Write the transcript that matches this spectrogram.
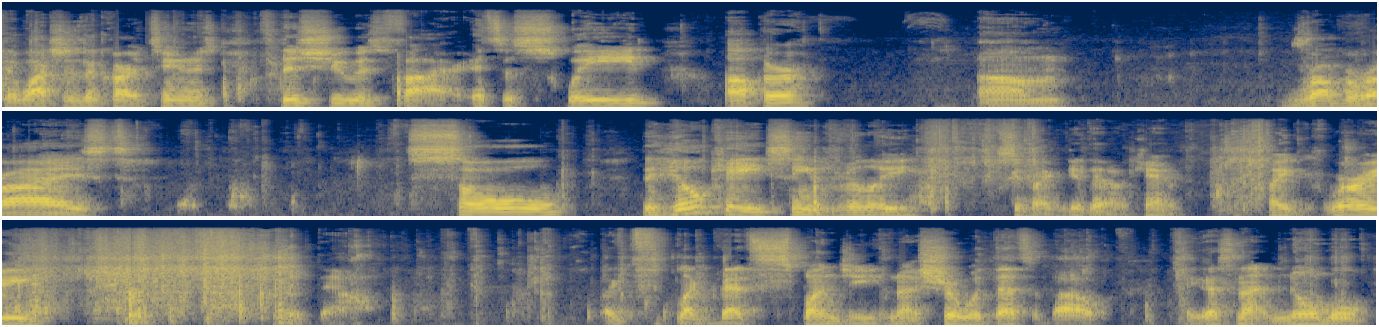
that watches the cartoons, this shoe is fire. It's a suede upper, um, rubberized sole. The heel cage seems really, see if I can get that on camera, like very, down. Like, like that's spongy. I'm not sure what that's about. Like that's not normal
